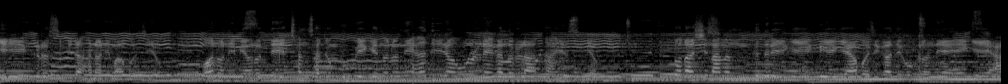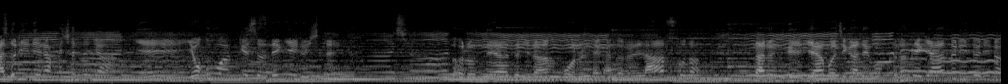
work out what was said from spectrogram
예, 그렇습니다. 하나님 아버지요. 어느 님이 어느 때에 천사 중 누구에게 너는 내 아들이라 오늘 내가 너를 낳았다 하였으며 또다시 나는 그들에게 그에게 아버지가 되고 그런 내에게 아들이 되라 하셨느냐 예 여호와께서 내게 이르시되 너는 내 아들이라 오늘 내가 너를 낳았도다 나는 그에게 아버지가 되고 그는 내게 아들이 되리라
